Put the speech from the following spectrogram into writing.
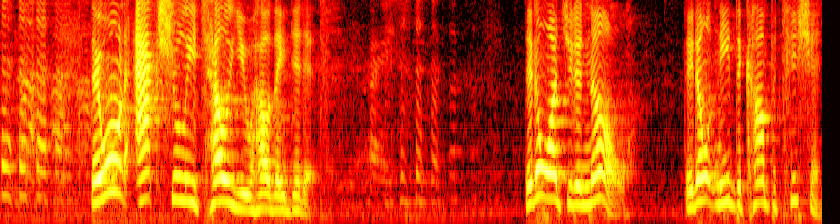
they won't actually tell you how they did it. They don't want you to know. They don't need the competition.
